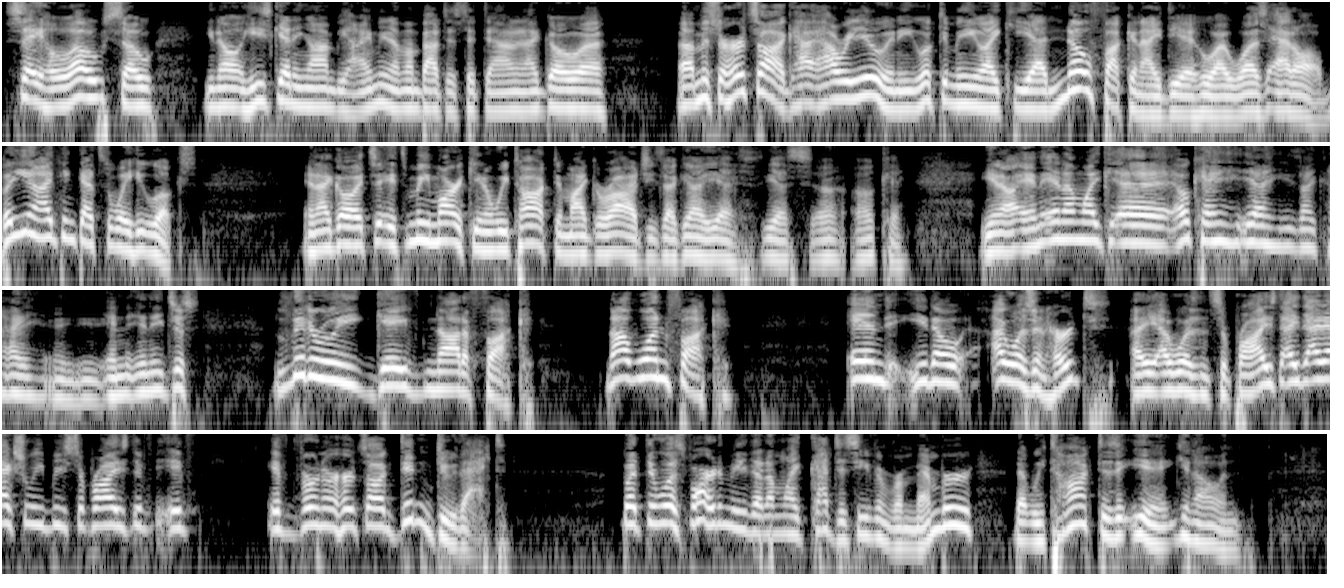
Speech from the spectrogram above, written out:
say hello. So, you know, he's getting on behind me and I'm about to sit down and I go, uh, uh, Mr. Herzog, how, how are you? And he looked at me like he had no fucking idea who I was at all. But, you know, I think that's the way he looks. And I go, it's, it's me, Mark. You know, we talked in my garage. He's like, oh, yes, yes. Uh, okay you know, and, and I'm like, uh, okay, yeah. He's like, hi. And, and he just literally gave not a fuck, not one fuck. And, you know, I wasn't hurt. I, I wasn't surprised. I'd, I'd actually be surprised if, if, if Werner Herzog didn't do that. But there was part of me that I'm like, God, does he even remember that we talked? Is it, you know, and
